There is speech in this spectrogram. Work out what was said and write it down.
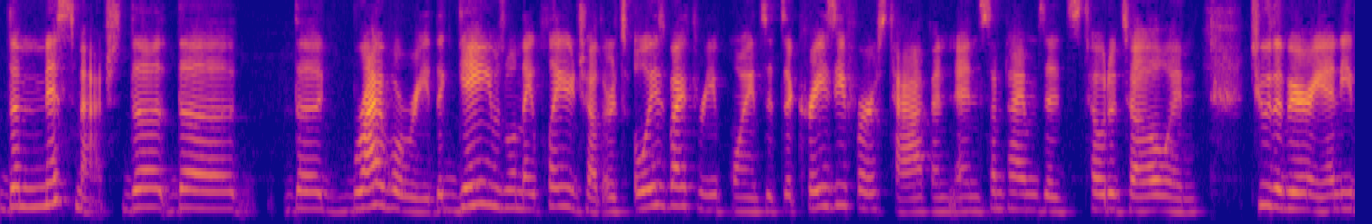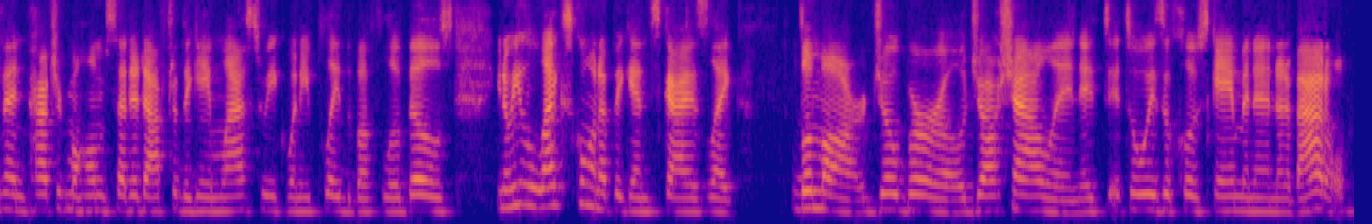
the mismatch, the the the rivalry, the games when they play each other. It's always by three points. It's a crazy first half, and and sometimes it's toe to toe and to the very end. Even Patrick Mahomes said it after the game last week when he played the Buffalo Bills. You know, he likes going up against guys like Lamar, Joe Burrow, Josh Allen. It's it's always a close game and in a battle.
